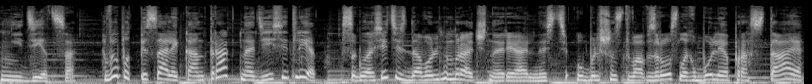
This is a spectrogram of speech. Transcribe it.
не деться – вы подписали контракт на 10 лет. Согласитесь, довольно мрачная реальность. У большинства взрослых более простая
